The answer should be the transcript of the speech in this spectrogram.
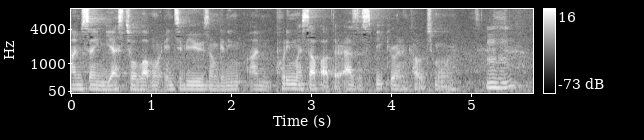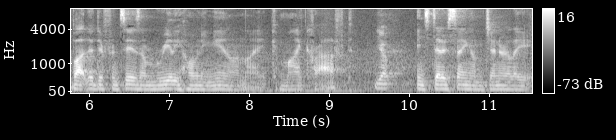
I'm saying yes to a lot more interviews. I'm getting, I'm putting myself out there as a speaker and a coach more. Mm-hmm. But the difference is, I'm really honing in on like my craft. Yep. Instead of saying I'm generally,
